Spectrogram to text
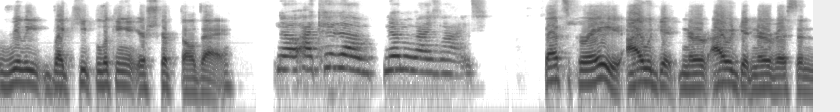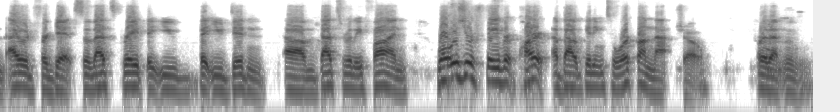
really like keep looking at your script all day? No, I could um, memorize lines. That's great. I would get nerve I would get nervous and I would forget. So that's great that you that you didn't. Um, that's really fun. What was your favorite part about getting to work on that show or that movie?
